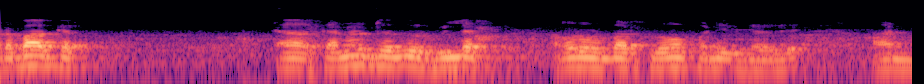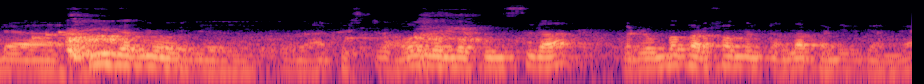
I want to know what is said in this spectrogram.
பிரபாகர் கன்னடத்துலேருந்து ஒரு வில்லன் அவரும் ரொம்ப அற்புதமாக பண்ணியிருக்காரு. அண்ட் ஸ்ரீதர்னு ஒரு ஒரு ஆர்டிஸ்ட் அவர் ரொம்ப புதுசு தான் பட் ரொம்ப பர்ஃபார்மன்ஸ் நல்லா பண்ணியிருக்காங்க.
